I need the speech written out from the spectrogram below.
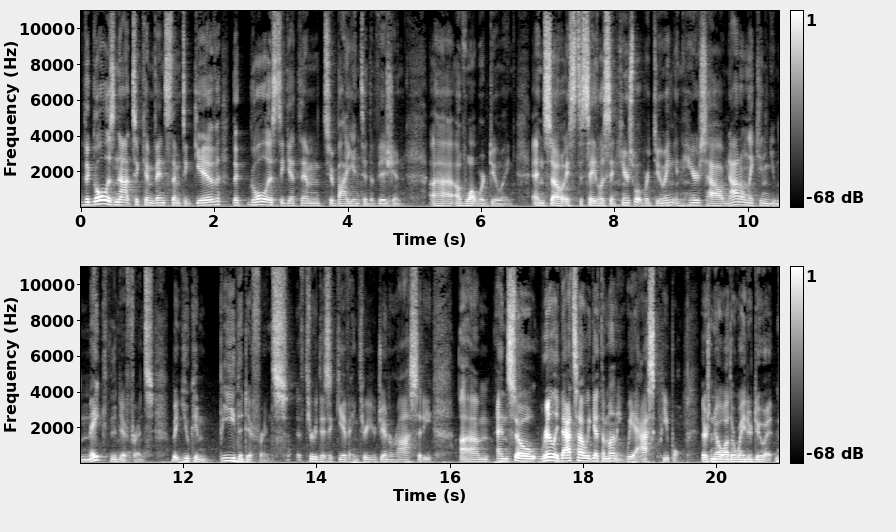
the goal is not to convince them to give. The goal is to get them to buy into the vision uh, of what we're doing. And so it's to say listen here's what we're doing and here's how not only can you make the difference but you can be the difference through this giving through your generosity. Um, and so really that's how we get the money. We ask people. There's no other way to do it.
